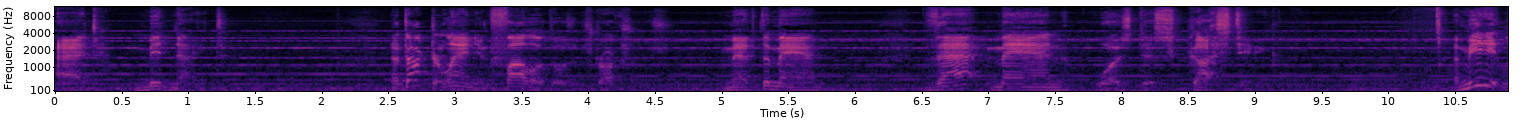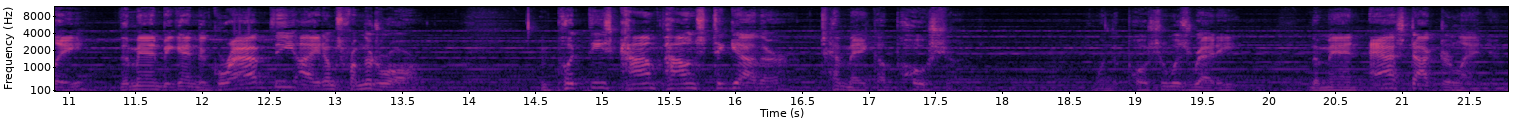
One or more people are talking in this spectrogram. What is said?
at midnight. Now, Dr. Lanyon followed those instructions, met the man. That man was disgusting. Immediately, the man began to grab the items from the drawer and put these compounds together to make a potion. When the potion was ready, the man asked Dr. Lanyon,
